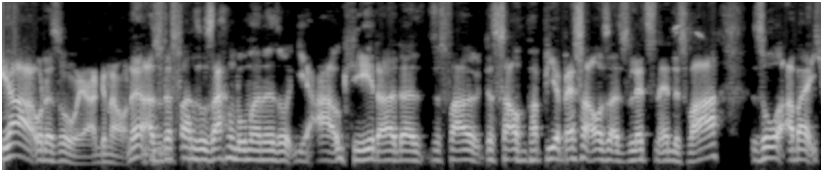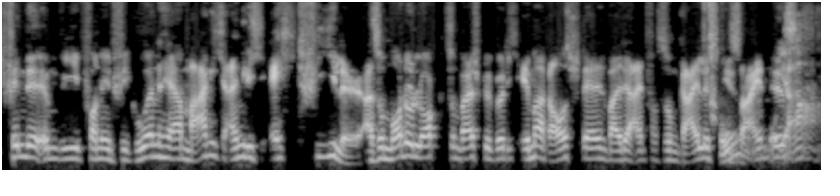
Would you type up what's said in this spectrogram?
Ja, oder so, ja, genau. Ne? Also das waren so Sachen, wo man so, ja, okay, da, da, das war, das sah auf dem Papier besser aus, als es letzten Endes war. So, aber ich finde irgendwie von den Figuren her mag ich eigentlich echt viele. Also Modulok zum Beispiel würde ich immer rausstellen, weil der einfach so ein geiles Oh, Design ist. Ja.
